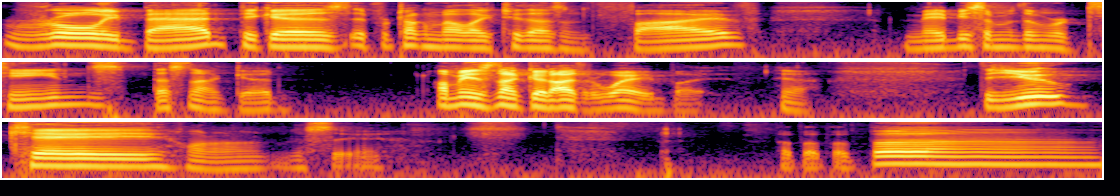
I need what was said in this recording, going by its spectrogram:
really bad because if we're talking about like 2005, maybe some of them were teens. That's not good. I mean, it's not good either way, but yeah. The UK. Hold on, let's see. Ba, ba, ba,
